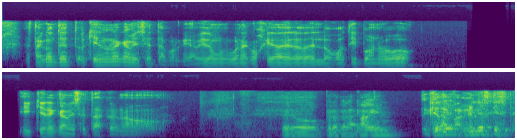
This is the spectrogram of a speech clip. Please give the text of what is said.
Están contentos, quieren una camiseta, porque ha habido muy buena acogida de lo del logotipo nuevo y quieren camisetas, pero no. Pero, pero que la paguen. Que la Diles- paguen. diles que la.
